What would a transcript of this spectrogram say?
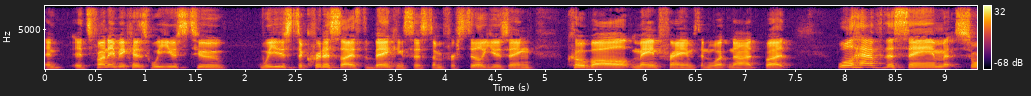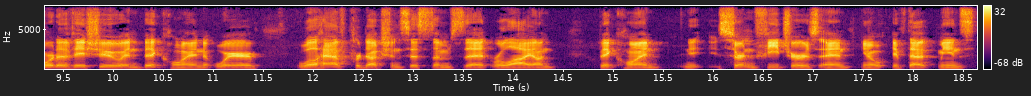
And it's funny because we used to we used to criticize the banking system for still using COBOL mainframes and whatnot, but we'll have the same sort of issue in Bitcoin where we'll have production systems that rely on Bitcoin certain features, and you know if that means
